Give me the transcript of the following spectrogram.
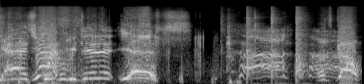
Yes, Yes! we did it. Yes. Let's go!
